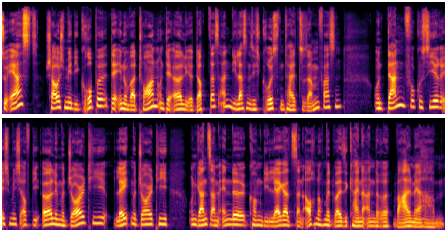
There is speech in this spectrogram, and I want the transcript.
Zuerst schaue ich mir die Gruppe der Innovatoren und der Early Adopters an. Die lassen sich größtenteils zusammenfassen. Und dann fokussiere ich mich auf die Early Majority, Late Majority und ganz am Ende kommen die Laggards dann auch noch mit, weil sie keine andere Wahl mehr haben.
